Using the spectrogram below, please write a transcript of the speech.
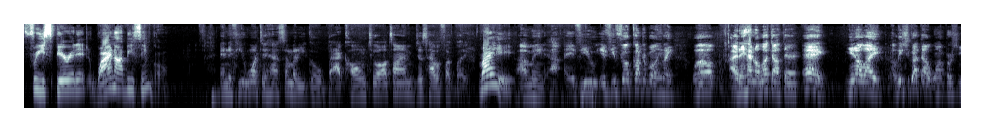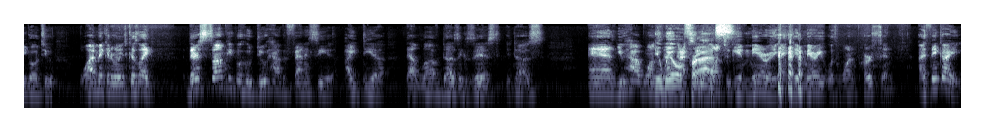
free spirited, why not be single? And if you want to have somebody you go back home to all time, just have a fuck buddy. Right. I mean, uh, if you if you feel comfortable and you're like, well, I didn't have no luck out there. Hey, You know, like at least you got that one person you go to. Why make it a relationship? Because like there's some people who do have the fantasy idea that love does exist. It does. And you have ones It that will actually for us. want to get married and get married with one person. I think I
